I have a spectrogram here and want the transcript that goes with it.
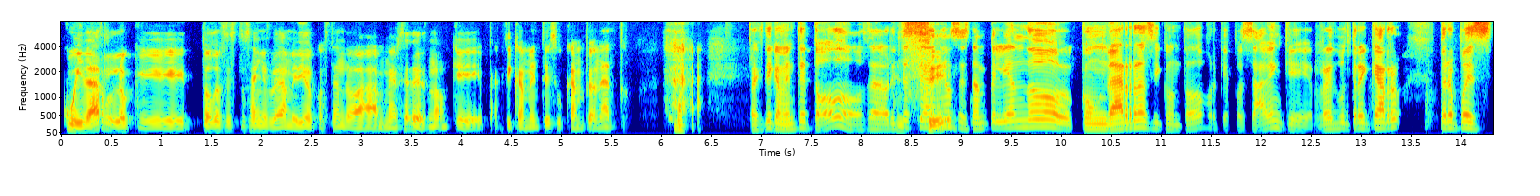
cuidar lo que todos estos años le ha venido costando a Mercedes, ¿no? Que prácticamente es su campeonato. Prácticamente todo, o sea, ahorita este Sí. año se están peleando con garras y con todo porque pues saben que Red Bull trae carro, pero pues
